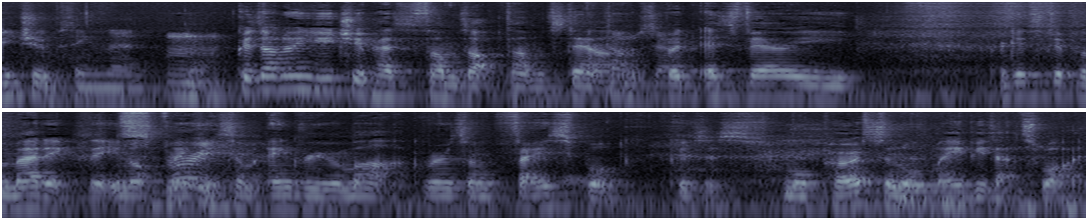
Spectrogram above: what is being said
YouTube thing then. Mm. Because I know YouTube has thumbs up, thumbs down, Thumbs down. but it's very, I guess, diplomatic that you're not It's making very- some angry remark. Whereas on Facebook, because it's more personal, maybe that's why.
